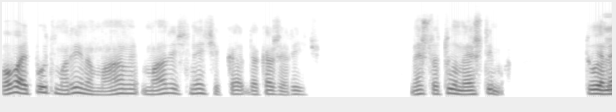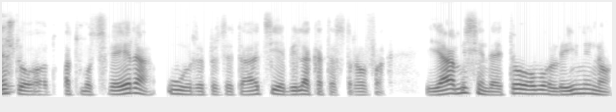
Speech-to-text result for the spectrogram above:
Ovaj put Marina Marić neće ka- da kaže rič. Nešto tu ne štima. Tu je Mm. nešto, at- atmosfera u reprezentaciji je bila katastrofa. I ja mislim da je to ovo linino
